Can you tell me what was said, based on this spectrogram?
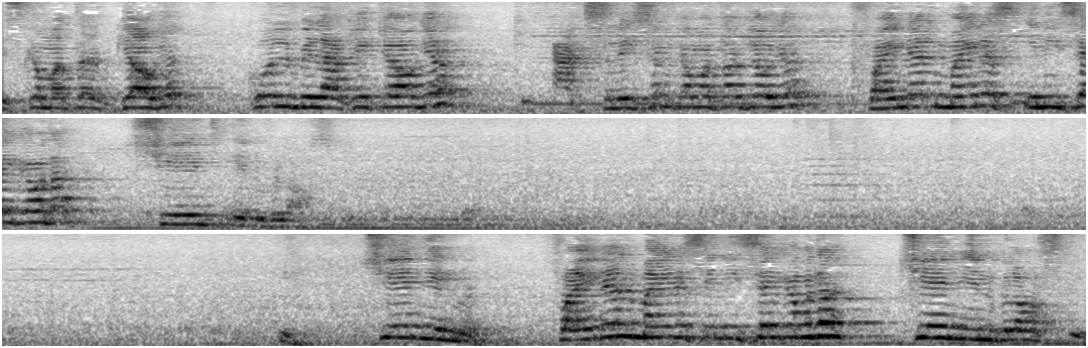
इसका मतलब क्या हो गया? कुल मिला के क्या हो गया? एक्सलेशन का मतलब क्या हो गया? फाइनल माइनस इनिशियल का मतलब change in velocity change in final minus initial का मतलब चेंज इन वेलोसिटी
